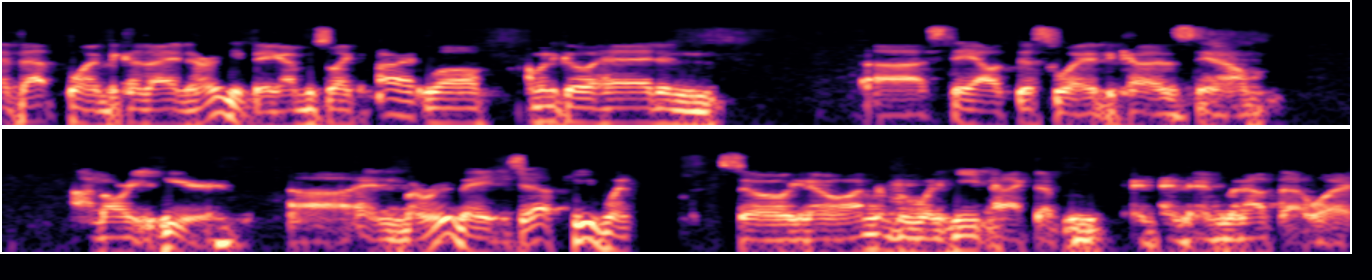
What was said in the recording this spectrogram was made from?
at that point, because I hadn't heard anything, I was like, all right, well, I'm going to go ahead and uh, stay out this way because you know I'm already here. Uh, and my roommate Jeff, he went. So you know, I remember when he packed up and, and, and went out that way.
